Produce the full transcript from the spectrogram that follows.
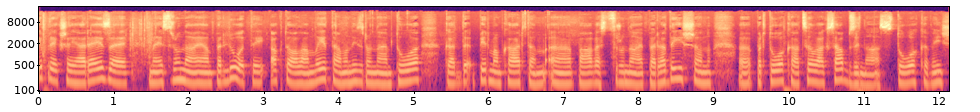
iepriekšējā reizē mēs runājām par ļoti aktuālām lietām un izrunājām to, kad pirmam kārtam pāvests runāja par radīšanu, par to, kā cilvēks apzinās to, ka viņš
